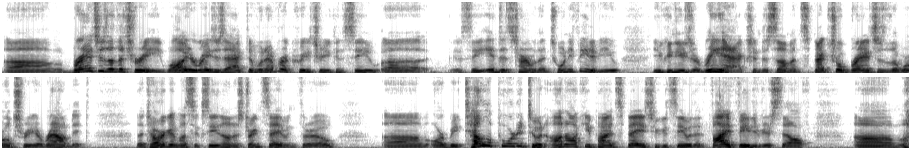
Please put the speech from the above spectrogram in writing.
Um, branches of the tree. While your rage is active, whenever a creature you can see uh, see ends its turn within 20 feet of you, you can use your reaction to summon spectral branches of the world tree around it. The target must succeed on a strength saving throw, um, or be teleported to an unoccupied space you can see within five feet of yourself, um,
